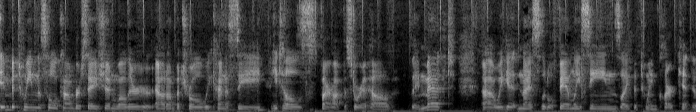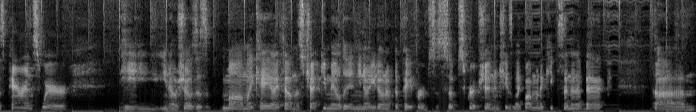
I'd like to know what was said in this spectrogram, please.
In between this whole conversation, while they're out on patrol, we kind of see he tells Firehawk the story of how they met. Uh, we get nice little family scenes, like between Clark Kent and his parents, where he, you know, shows his mom, like, Hey, I found this check you mailed in. You know, you don't have to pay for a subscription. And she's like, Well, I'm going to keep sending it back. Um,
